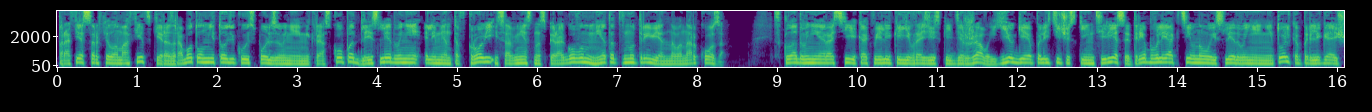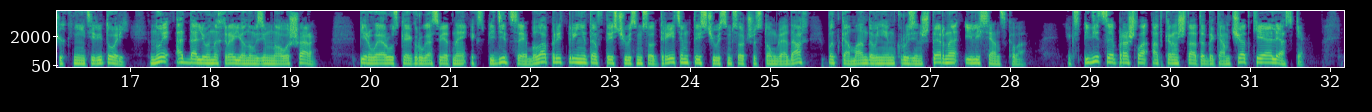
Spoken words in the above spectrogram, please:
Профессор Филомофицкий разработал методику использования микроскопа для исследования элементов крови и совместно с Пироговым метод внутривенного наркоза. Складывание России как великой евразийской державы, ее геополитические интересы требовали активного исследования не только прилегающих к ней территорий, но и отдаленных районов земного шара. Первая русская кругосветная экспедиция была предпринята в 1803-1806 годах под командованием Крузенштерна и Лисянского. Экспедиция прошла от Кронштадта до Камчатки и Аляски.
